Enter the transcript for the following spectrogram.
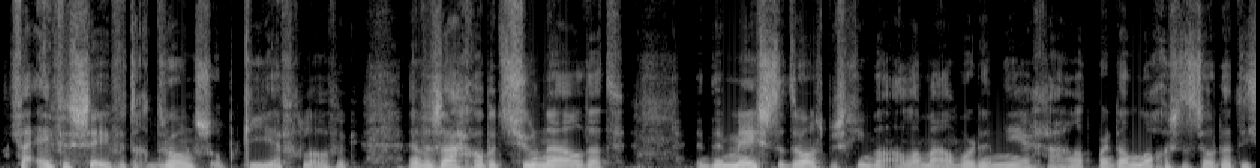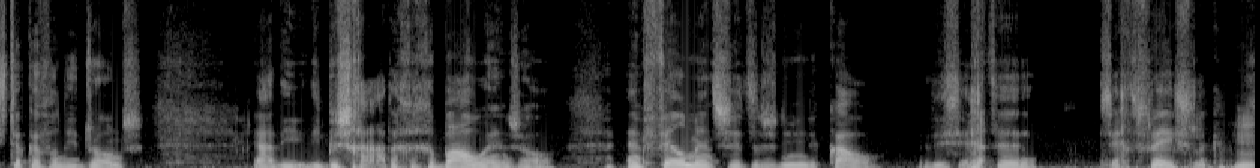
75 drones op Kiev, geloof ik. En we zagen op het journaal dat de meeste drones misschien wel allemaal worden neergehaald. Maar dan nog is het zo dat die stukken van die drones, ja, die, die beschadigen gebouwen en zo. En veel mensen zitten dus nu in de kou. Het is echt, ja. uh, het is echt vreselijk. Hm.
